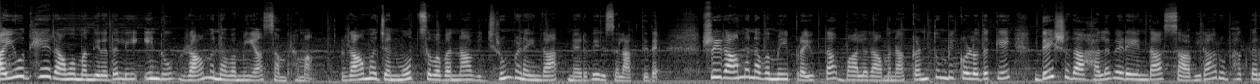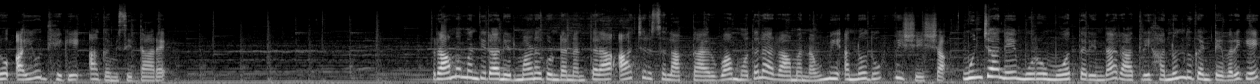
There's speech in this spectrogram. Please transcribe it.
ಅಯೋಧ್ಯೆ ರಾಮ ಮಂದಿರದಲ್ಲಿ ಇಂದು ರಾಮನವಮಿಯ ಸಂಭ್ರಮ. ರಾಮ ಜನ್ಮೋತ್ಸವವನ್ನ ವಿಜೃಂಭಣೆಯಿಂದ ನೆರವೇರಿಸಲಾಗುತ್ತಿದೆ ಶ್ರೀರಾಮನವಮಿ ಪ್ರಯುಕ್ತ ಬಾಲರಾಮನ ಕಣ್ತುಂಬಿಕೊಳ್ಳೋದಕ್ಕೆ ದೇಶದ ಹಲವೆಡೆಯಿಂದ ಸಾವಿರಾರು ಭಕ್ತರು ಅಯೋಧ್ಯೆಗೆ ಆಗಮಿಸಿದ್ದಾರೆ. ರಾಮಮಂದಿರ ನಿರ್ಮಾಣಗೊಂಡ ನಂತರ ಆಚರಿಸಲಾಗ್ತಾ ಇರುವ ಮೊದಲ ರಾಮನವಮಿ ಅನ್ನೋದು ವಿಶೇಷ. ಮುಂಜಾನೆ ಮೂರು ಮೂವತ್ತರಿಂದ ರಾತ್ರಿ ಹನ್ನೊಂದು ಗಂಟೆವರೆಗೆ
